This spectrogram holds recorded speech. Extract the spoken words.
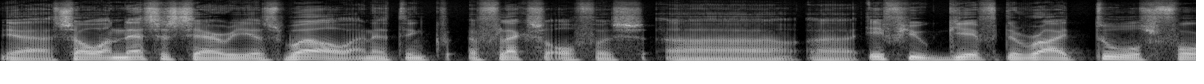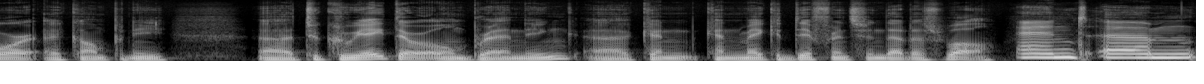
yeah, so unnecessary as well. And I think a flex office, uh, uh, if you give the right tools for a company uh, to create their own branding, uh, can can make a difference in that as well. And um,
